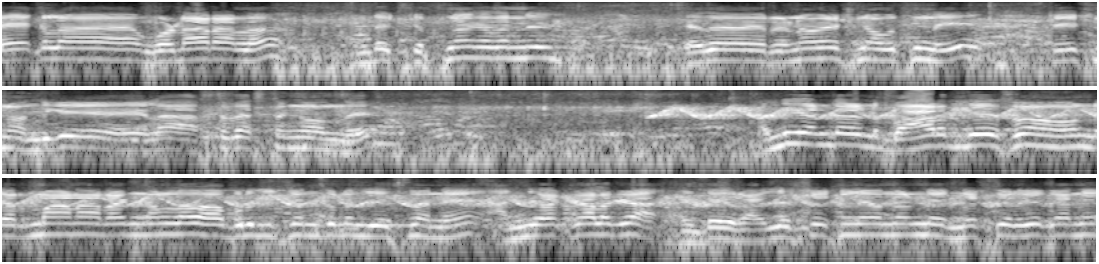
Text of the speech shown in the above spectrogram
రేకుల గుడారాలు. అంటే చెప్తున్నాం కదండి ఏదో రెనోవేషన్ అవుతుంది స్టేషన్ అందుకే ఇలా అస్తవ్యస్తంగా ఉంది. ఎందుకంటే అంటారండి భారతదేశం నిర్మాణ రంగంలో అభివృద్ధి చెందుతున్న చేసిందని అన్ని రకాలుగా ఇటు రైల్వే స్టేషన్లో ఉందండి ఇండస్ట్రియల్గా కానీ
